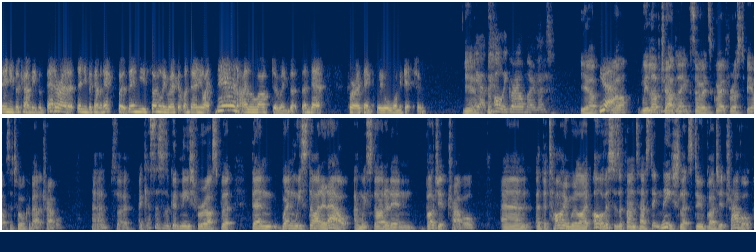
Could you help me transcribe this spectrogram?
Then you become even better at it. Then you become an expert. Then you suddenly wake up one day and you're like, man, I love doing this. And that's where I think we all want to get to. Yeah. yeah the holy grail moment Yeah. Yeah. Well, we love traveling, so it's great for us to be able to talk about travel. Um, so I guess this is a good niche for us. But then when we started out and we started in budget travel, and at the time we are like, oh, this is a fantastic niche. Let's do budget travel.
